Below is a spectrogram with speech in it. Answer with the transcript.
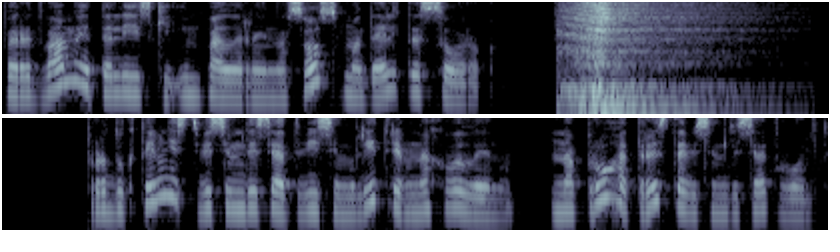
Перед вами італійський імпелерний насос модель Т40. Продуктивність 88 літрів на хвилину. Напруга 380 вольт.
